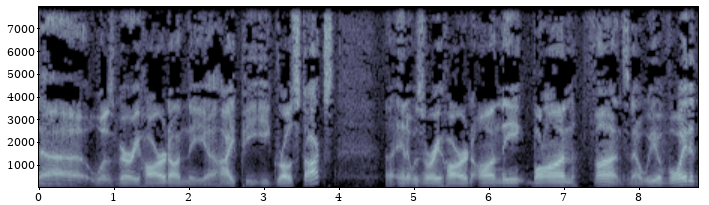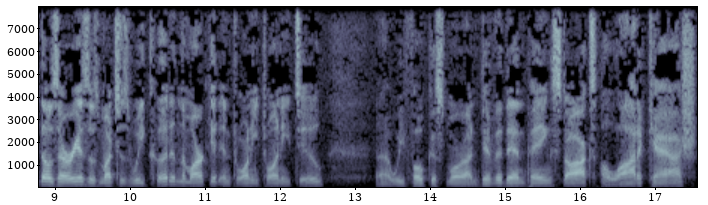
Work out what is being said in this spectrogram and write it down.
uh, was very hard on the uh, high PE growth stocks, uh, and it was very hard on the bond funds. Now, we avoided those areas as much as we could in the market in 2022. Uh, we focused more on dividend paying stocks, a lot of cash,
